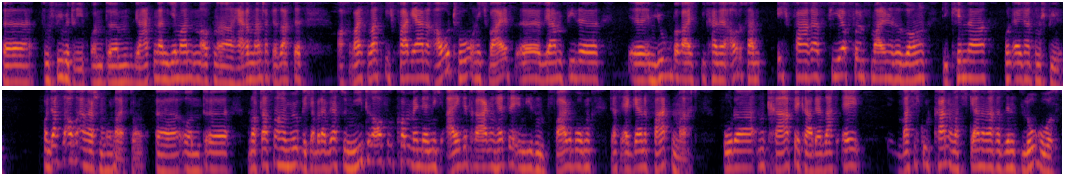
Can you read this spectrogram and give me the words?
äh, zum Spielbetrieb. Und ähm, wir hatten dann jemanden aus einer Herrenmannschaft, der sagte, ach, weißt du was, ich fahre gerne Auto und ich weiß, äh, wir haben viele äh, im Jugendbereich, die keine Autos haben. Ich fahre vier, fünf Mal in der Saison die Kinder und Eltern zum Spiel. Und das ist auch Engagementleistung. Äh, und, äh, und auch das machen wir möglich. Aber da wärst du nie drauf gekommen, wenn der nicht eingetragen hätte in diesem Fragebogen, dass er gerne Fahrten macht. Oder ein Grafiker, der sagt, ey, was ich gut kann und was ich gerne mache, sind Logos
